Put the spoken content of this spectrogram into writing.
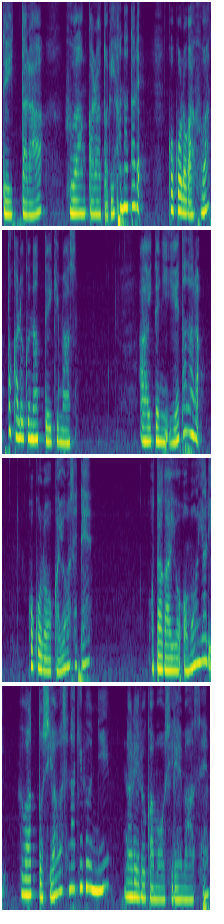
て言ったら不安から解き放たれ心がふわっと軽くなっていきます。相手に言えたなら心を通わせてお互いを思いやりふわっと幸せな気分になれるかもしれません。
